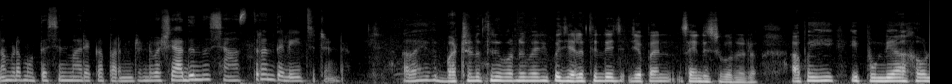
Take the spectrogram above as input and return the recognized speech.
നമ്മുടെ മുത്തശ്ശന്മാരൊക്കെ പറഞ്ഞിട്ടുണ്ട്. പക്ഷേ അതിന്ന് ശാസ്ത്രം തെളിയിച്ചിട്ടുണ്ട്. അതായത് ഭക്ഷണത്തിന് പറഞ്ഞ മാതിരി ഇപ്പോൾ ജലത്തിന്റെ ജപ്പാൻ സയന്റിസ്റ്റ് പറഞ്ഞല്ലോ. അപ്പോൾ ഈ ഈ പുണ്യാഹം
